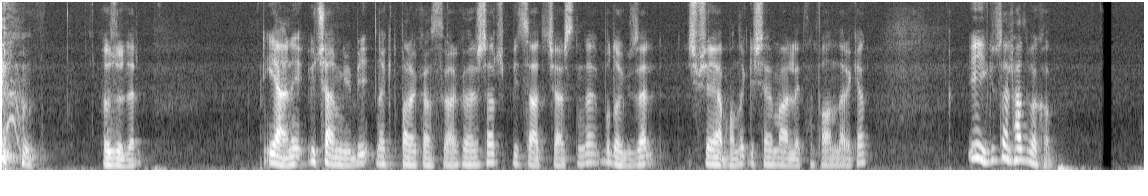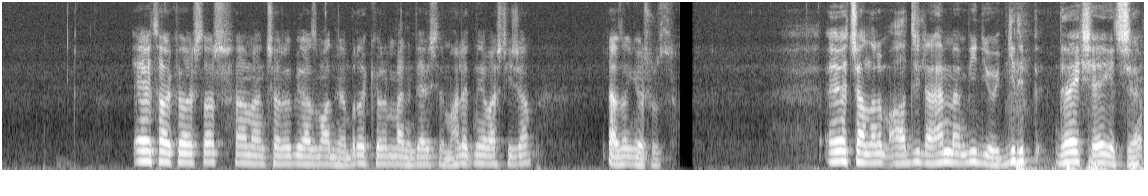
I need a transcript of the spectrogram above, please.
Özür dilerim. Yani 3M gibi nakit para kastık arkadaşlar. Bir saat içerisinde. Bu da güzel. Hiçbir şey yapmadık. İşlerimi hallettim falan derken. İyi güzel hadi bakalım. Evet arkadaşlar hemen çarı biraz madene bırakıyorum. Ben de diğer işlerimi halletmeye başlayacağım. Birazdan görüşürüz. Evet canlarım acilen hemen videoya girip direkt şeye geçeceğim.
